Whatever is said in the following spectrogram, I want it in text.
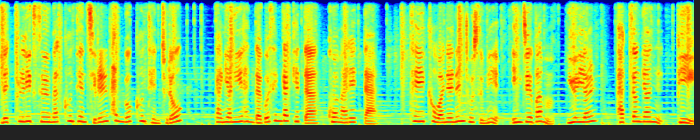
넷플릭스 음악 콘텐츠를 한국 콘텐츠로 당연히 한다고 생각했다 고 말했다. 테이크 원에는 조수미, 임재범, 유희열, 박정현, 비,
